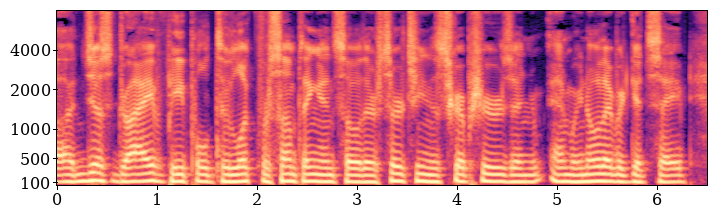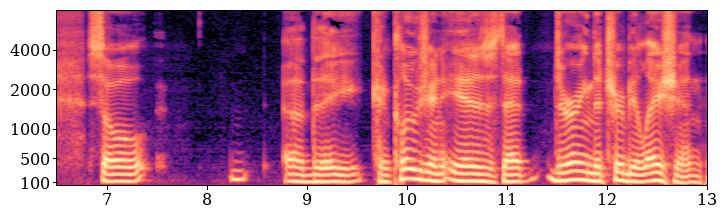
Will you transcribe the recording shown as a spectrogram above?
uh, just drive people to look for something. And so they're searching the scriptures and, and we know they would get saved. So uh, the conclusion is that during the tribulation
